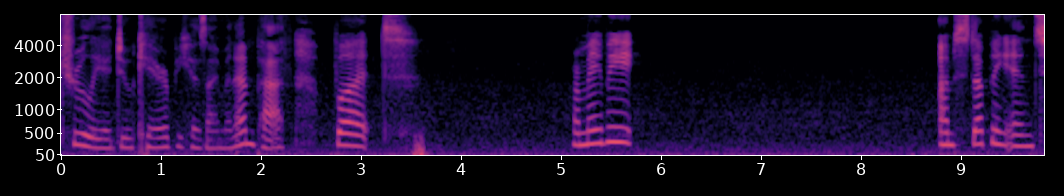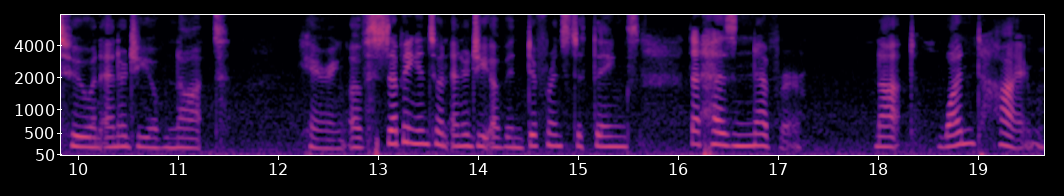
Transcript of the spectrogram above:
truly I do care because I'm an empath, but or maybe I'm stepping into an energy of not caring, of stepping into an energy of indifference to things that has never not one time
